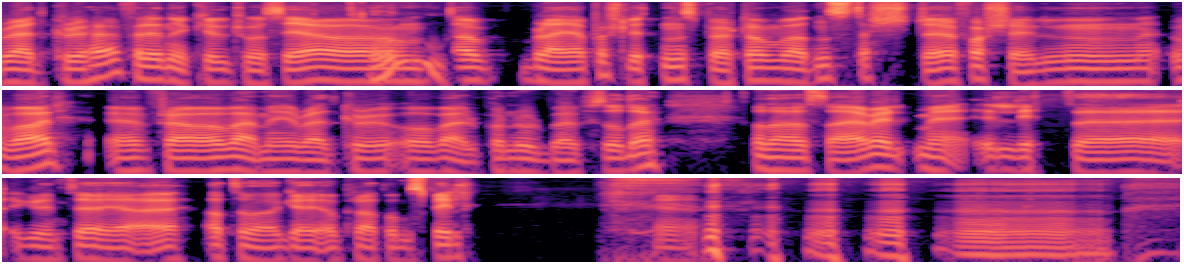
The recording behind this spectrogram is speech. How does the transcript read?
Radcrew her for en uke eller to siden, og oh. da ble jeg på slutten spurt om hva den største forskjellen var eh, fra å være med i Radcrew og være på en Nordbø-episode. Og da sa jeg vel med litt uh, glimt i øyet at det var gøy å prate om spill. Uh.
